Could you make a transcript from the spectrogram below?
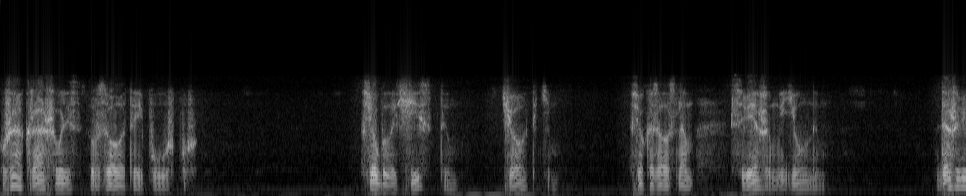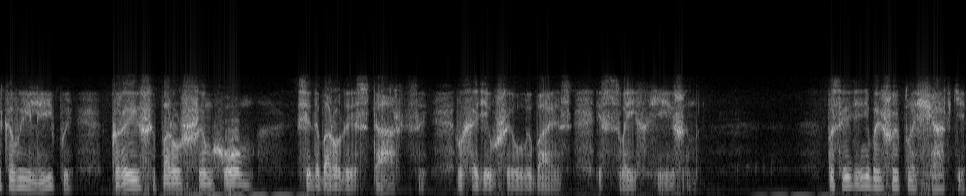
уже окрашивались в золото и пурпур. Все было чистым, четким, все казалось нам свежим и юным. Даже вековые липы, крыши, поросшие мхом, седобородые старцы, выходившие, улыбаясь, из своих хижин. Посреди небольшой площадки,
